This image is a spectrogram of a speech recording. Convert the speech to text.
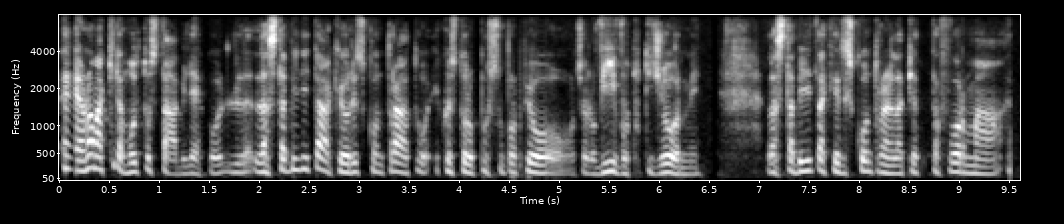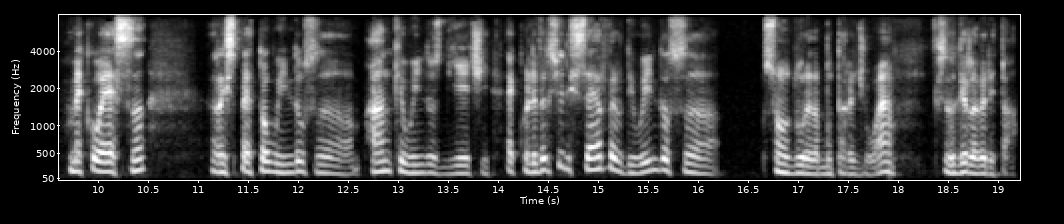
è una macchina molto stabile. Ecco, la stabilità che ho riscontrato, e questo lo posso proprio, cioè lo vivo tutti i giorni, la stabilità che riscontro nella piattaforma macOS rispetto a Windows, anche Windows 10. Ecco, le versioni server di Windows sono dure da buttare giù, eh? se devo dire la verità.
